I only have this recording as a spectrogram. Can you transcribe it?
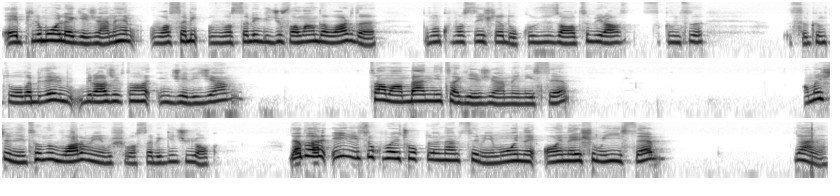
E, Primo ile gireceğim. Hem wasabi, wasabi gücü falan da vardı. Bunun kupası işte 906 biraz sıkıntı sıkıntı olabilir. Birazcık daha inceleyeceğim. Tamam ben Nita gireceğim en iyisi. Ama işte Nita'nın var mıymış wasabi gücü yok. Ya da en iyisi kupayı çok da önemsemeyeyim. Oyna, oynayışım iyiyse yani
